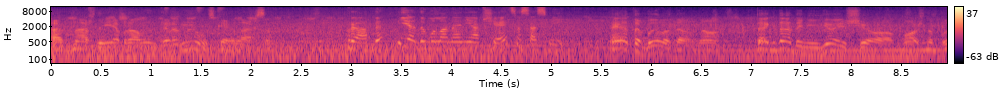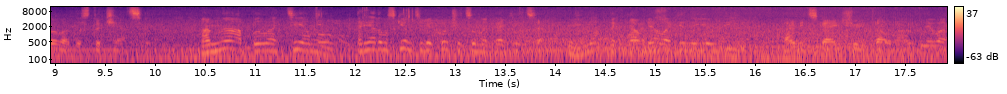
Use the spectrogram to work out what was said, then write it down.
Однажды я брал интервью у Скай Ларсон. Правда? Я думала, она не общается со СМИ. Это было давно. Тогда до нее еще можно было достучаться. Она была тем, рядом с кем тебе хочется находиться. Меня вдохновлял один ее вид. А ведь Скай еще и талантлива,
